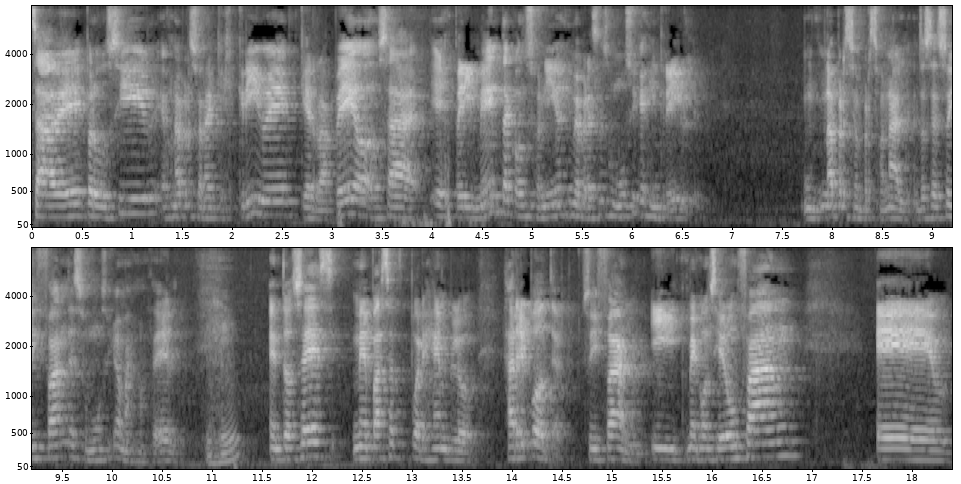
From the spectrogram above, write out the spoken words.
sabe producir, es una persona que escribe, que rapea, o sea, experimenta con sonidos y me parece que su música es increíble. Una presión personal. Entonces soy fan de su música más no de él. Entonces me pasa, por ejemplo, Harry Potter, soy fan y me considero un fan eh,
